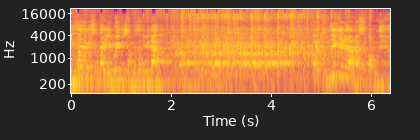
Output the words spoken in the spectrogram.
네, 인사드리겠습니다. 일부이기 정선입니다. 아, 돈 얘기를 안 할 수가 없네요.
